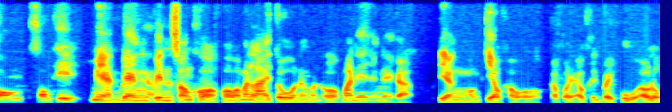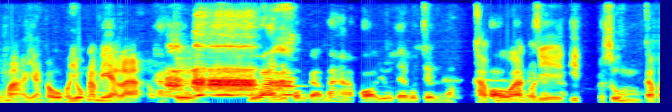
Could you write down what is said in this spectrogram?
สองสองที่ แม่นแบ่งครับ เป็นสองข้อ เพราะว่ามันหลายโตวนะมันออกมาเนี่ยจังไดก็เลี้ยงหม่องเกี่ยวเขาวออกก็บ่ได้เอาขึ้นไปผู้เอาลงมาอย่างเขาอพยพนํเนี่ยละครับเออมือว่านนี่ผมกับมาหาพ่ออยู่แต่บ่เจอเนาะ ครับพ่อเมื่อวานไปพอดีใส่ครับ ติดประชุมกับ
